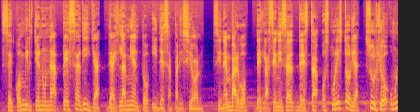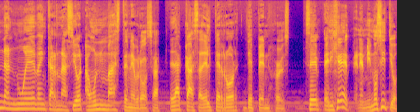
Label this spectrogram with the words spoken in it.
se convirtió en una pesadilla de aislamiento y desaparición. Sin embargo, de las cenizas de esta oscura historia surgió una nueva encarnación aún más tenebrosa, la Casa del Terror de Penhurst. Se erige en el mismo sitio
